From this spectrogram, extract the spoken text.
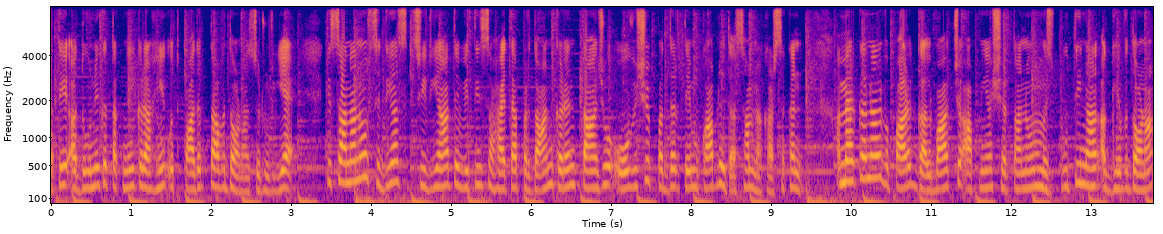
ਅਤੇ ਆਧੁਨਿਕ ਤਕਨੀਕ ਰਾਹੀਂ ਉਤਪਾਦਕਤਾ ਵਧਾਉਣਾ ਜ਼ਰੂਰੀ ਹੈ। ਕਿਸਾਨਾਂ ਨੂੰ ਸਿੱਧੀਆਂ ਸਬਸਿਡੀਆਂ ਤੇ ਵਿੱਤੀ ਸਹਾਇਤਾ ਪ੍ਰਦਾਨ ਕਰਨ ਤਾਂ ਜੋ ਉਹ ਵਿਸ਼ਵ ਪੱਧਰ ਤੇ ਮੁਕਾਬਲੇ ਦਾ ਸਾਹਮਣਾ ਕਰ ਸਕਣ। ਅਮਰੀਕਾ ਨਾਲ ਵਪਾਰਕ ਗੱਲਬਾਤ 'ਚ ਆਪਣੀਆਂ ਸ਼ਰਤਾਂ ਨੂੰ ਮਜ਼ਬੂਤੀ ਨਾਲ ਅੱਗੇ ਵਧਾਉਣਾ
